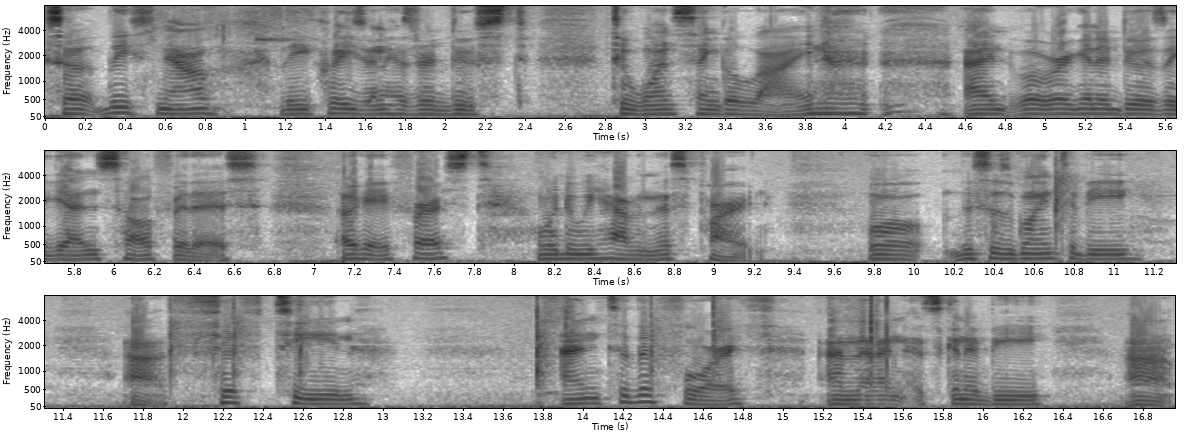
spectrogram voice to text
So at least now the equation has reduced to one single line. and what we're going to do is again solve for this. Okay, first, what do we have in this part? Well, this is going to be uh, 15 n to the fourth, and then it's going to be uh,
